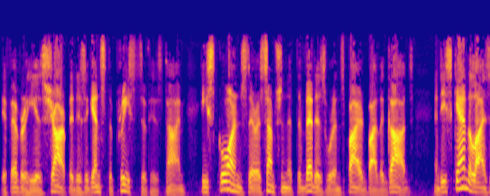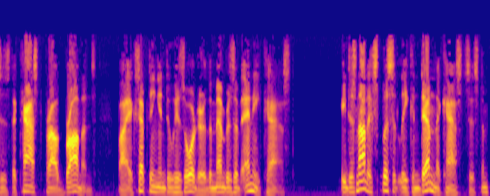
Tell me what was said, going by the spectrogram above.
If ever he is sharp, it is against the priests of his time. He scorns their assumption that the Vedas were inspired by the gods, and he scandalizes the caste-proud Brahmins by accepting into his order the members of any caste. He does not explicitly condemn the caste system,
